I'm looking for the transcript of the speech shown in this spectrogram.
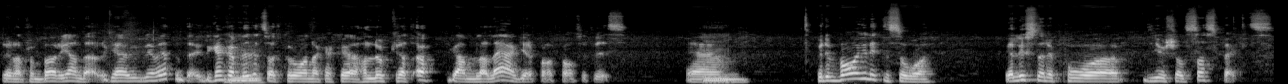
redan från början där. Jag, jag vet inte. Det kanske har blivit så att corona kanske har luckrat upp gamla läger på något konstigt vis. Mm. För det var ju lite så. Jag lyssnade på The Usual Suspects.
